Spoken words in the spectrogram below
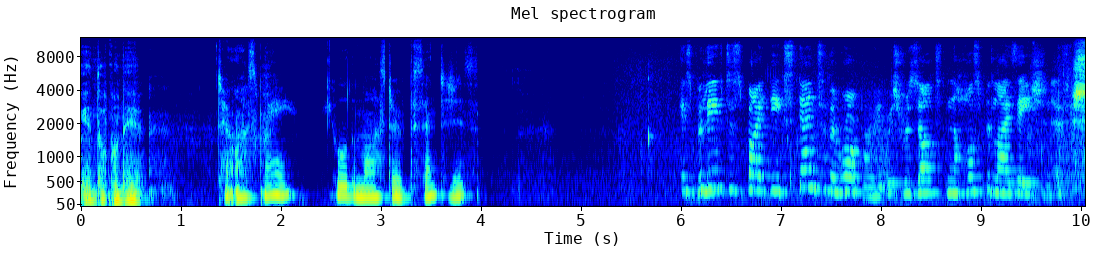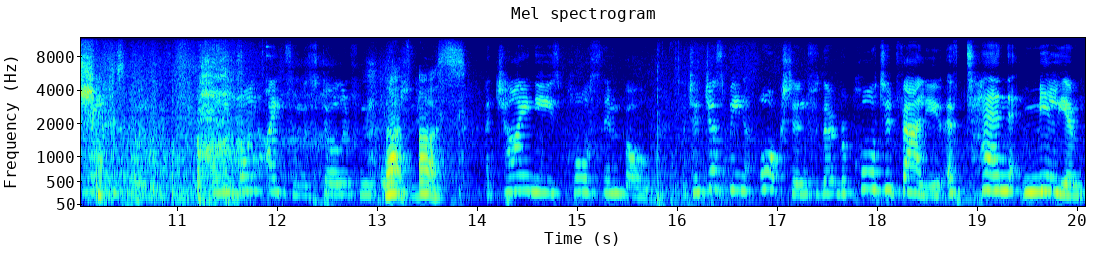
we end up on here? Don't ask me. You're the master of percentages. It's believed despite the extent of the robbery, which resulted in the hospitalisation of two employees, only one item was stolen from the That's auction house, us. A Chinese porcelain bowl, which had just been auctioned for the reported value of £10 million.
